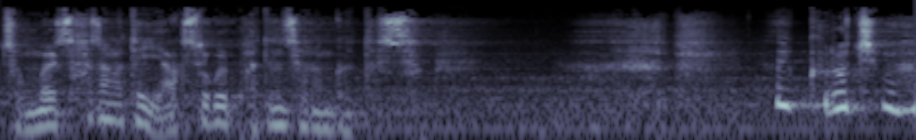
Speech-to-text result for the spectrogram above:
정말 사장한테 약속을 받은 사람 같았어. 그렇지만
